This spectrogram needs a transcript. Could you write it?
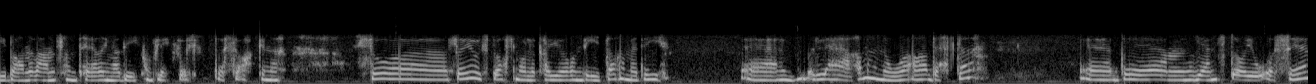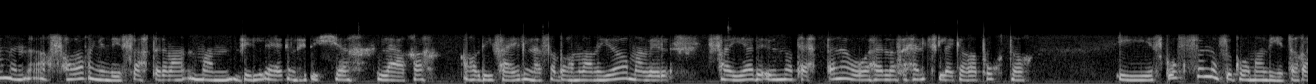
i barnevernets håndtering av de konfliktfylte sakene. Så, så er jo spørsmålet hva gjør en videre med de? Eh, lærer man noe av dette? Eh, det mm, gjenstår jo å se, men erfaringen viser at man vil egentlig ikke lære av de feilene som barnevernet gjør. Man vil feie det under teppet og helst legge rapporter i skuffen, og så går man videre.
